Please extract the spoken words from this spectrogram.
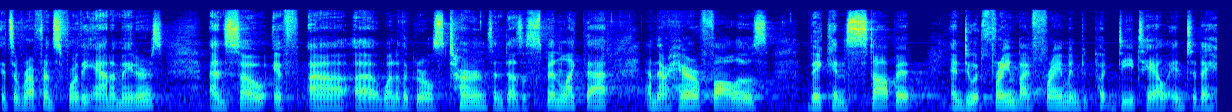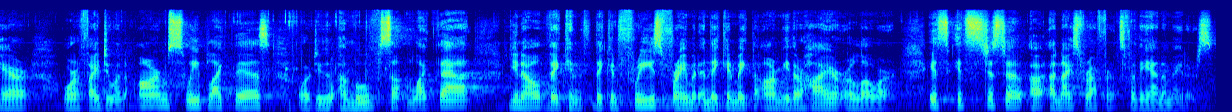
It's a reference for the animators. And so if uh, uh, one of the girls turns and does a spin like that and their hair follows, they can stop it and do it frame by frame and put detail into the hair. Or if I do an arm sweep like this or do a move something like that, you know, they can, they can freeze frame it and they can make the arm either higher or lower. It's, it's just a, a, a nice reference for the animators.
